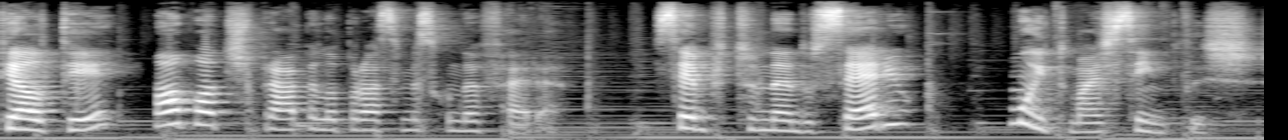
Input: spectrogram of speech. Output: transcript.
TLT mal pode esperar pela próxima segunda-feira, sempre tornando o sério muito mais simples.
